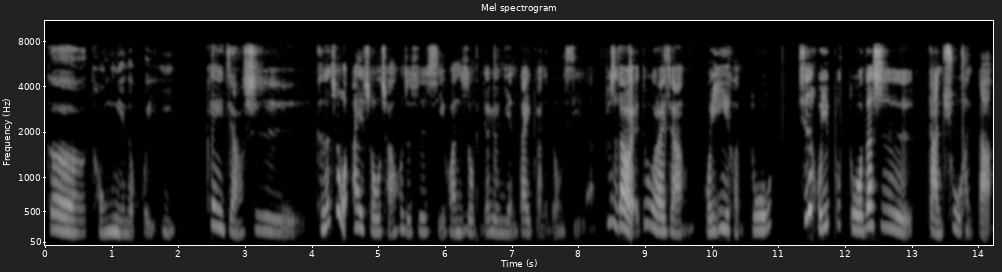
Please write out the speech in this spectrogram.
个童年的回忆，可以讲是可能是我爱收藏或者是喜欢这种比较有年代感的东西啦。不知道诶，对我来讲回忆很多，其实回忆不多，但是感触很大。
